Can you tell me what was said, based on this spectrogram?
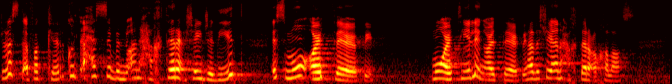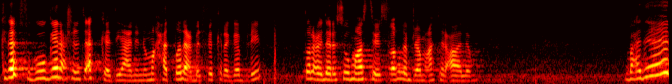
جلست أفكر كنت أحسب إنه أنا حخترع شيء جديد اسمه art therapy مو art healing art therapy هذا الشيء أنا حخترعه خلاص. كتبت في جوجل عشان أتأكد يعني إنه ما حد طلع بالفكرة قبلي. طلعوا درسوه masters في أغلب جامعات العالم. بعدين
